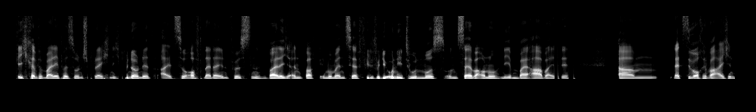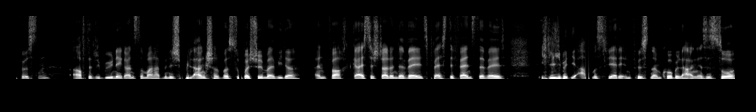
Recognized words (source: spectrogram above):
Ich kann für meine Person sprechen. Ich bin auch nicht allzu oft leider in Füssen, weil ich einfach im Moment sehr viel für die Uni tun muss und selber auch noch nebenbei arbeite. Ähm, letzte Woche war ich in Füssen auf der Tribüne, ganz normal, habe mir das Spiel angeschaut, war super schön mal wieder. Einfach Geisterstadion der Welt, beste Fans der Welt. Ich liebe die Atmosphäre in Füssen am Kurbelhagen. Es ist so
